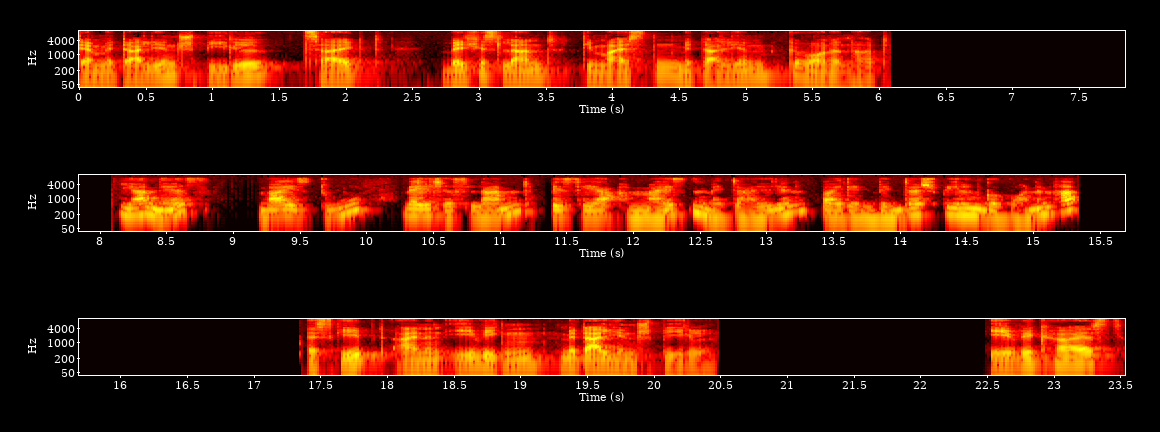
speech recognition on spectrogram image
Der Medaillenspiegel zeigt, welches Land die meisten Medaillen gewonnen hat. Janis, weißt du, welches Land bisher am meisten Medaillen bei den Winterspielen gewonnen hat? Es gibt einen ewigen Medaillenspiegel. Ewig heißt,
